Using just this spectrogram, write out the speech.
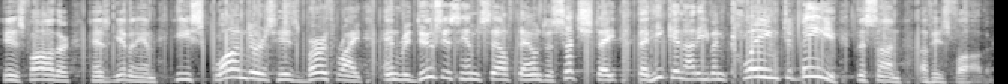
his father has given him. He squanders his birthright and reduces himself down to such state that he cannot even claim to be the son of his father.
